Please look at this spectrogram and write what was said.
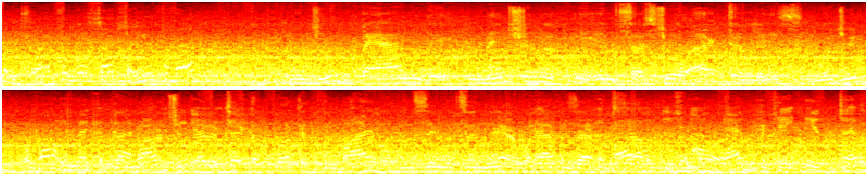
unpreferable sex? Are you for that? Would you ban the mention of the incestual activities? Would you? Well, why don't we make a Then why don't you better take a look at the Bible and see what's in there? What happens after The Bible Sodom and does not advocate incest.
